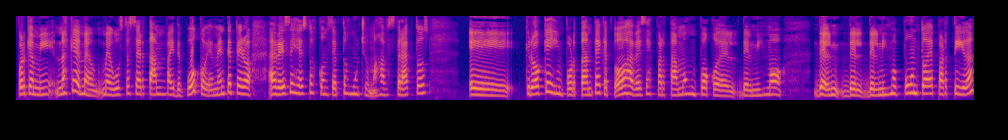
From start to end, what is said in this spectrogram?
porque a mí no es que me, gusta ser tan by the book, obviamente, pero a veces estos conceptos mucho más abstractos eh, creo que es importante que todos a veces partamos un poco del, mismo, del, mismo punto de partida,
